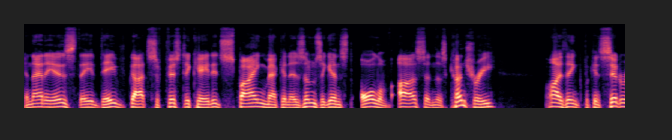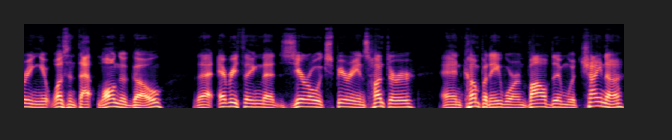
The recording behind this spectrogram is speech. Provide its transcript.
And that is, they, they've got sophisticated spying mechanisms against all of us in this country. Well, I think considering it wasn't that long ago that everything that Zero Experience Hunter and company were involved in with China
